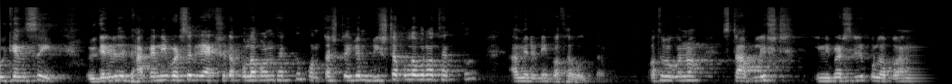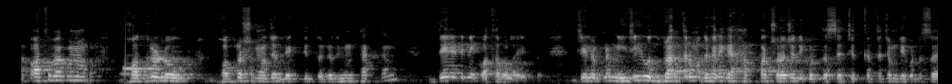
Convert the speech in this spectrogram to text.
we can see we can যদি ঢাকা ইউনিভার্সিটির একশোটা পোলাপন থাকতো, পঞ্চাশটা ইভেন বিশটা পোলাপানও থাকতো। আমি এটা নিয়ে কথা বলতাম। অথবা কোনো স্টাবলিশড ইউনিভার্সিটির পোলাপান, অথবা কোনো ভদ্রলোক, ভদ্র সমাজের ব্যক্তিত্ব যদি থাকতেন দেন এটা নিয়ে কথা বলা যেত। যে লোকটা নিজেই উদ্ভ্রান্তের মধ্যে এখানে হাত পা ছড়াছড়ি করতেছে, চিৎকার চেঁচামেচি করতেছে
